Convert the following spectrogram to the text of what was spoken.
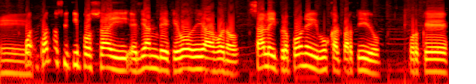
Eh, ¿Cuántos equipos hay, Elian, de que vos digas, bueno, sale y propone y busca el partido? Porque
